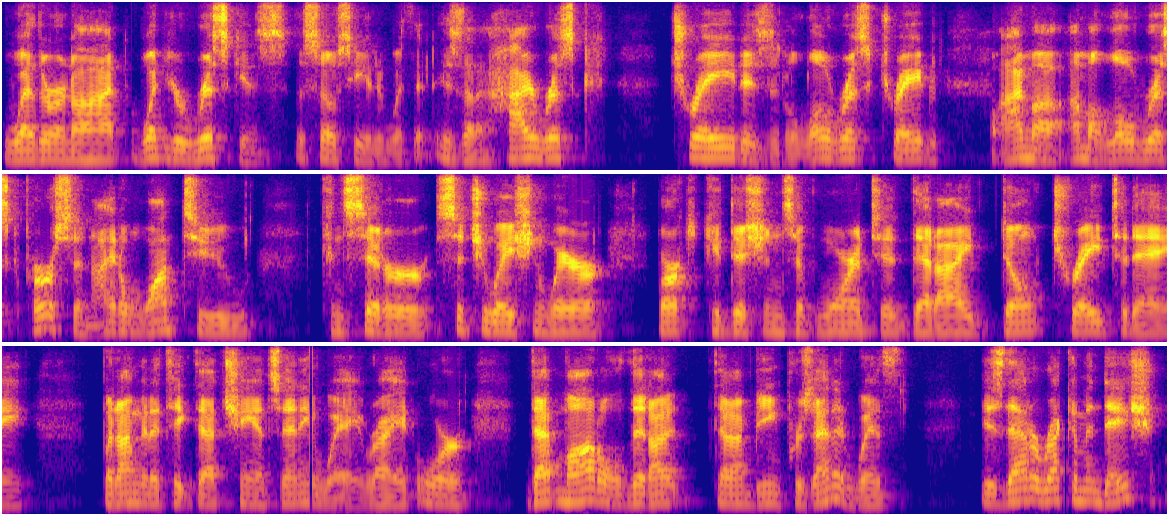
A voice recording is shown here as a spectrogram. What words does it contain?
whether or not what your risk is associated with it. Is it a high risk trade? Is it a low risk trade? I'm a I'm a low risk person. I don't want to consider situation where market conditions have warranted that I don't trade today, but I'm going to take that chance anyway, right? Or that model that I that I'm being presented with, is that a recommendation?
